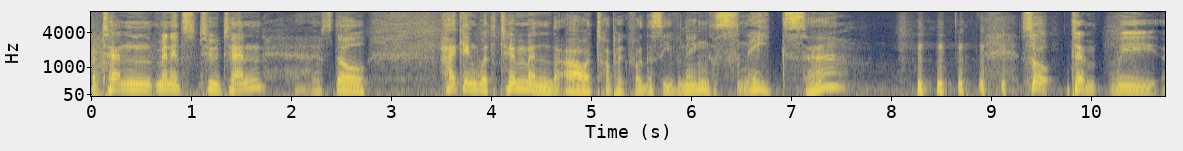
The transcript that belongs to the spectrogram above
At 10 minutes to 10, uh, still hiking with Tim and our topic for this evening, snakes, huh? so Tim, we, uh,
